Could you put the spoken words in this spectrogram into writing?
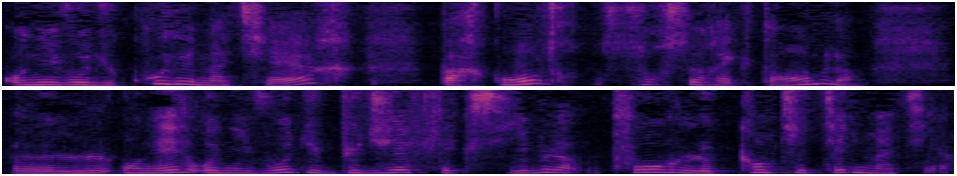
au niveau du coût des matières. Par contre, sur ce rectangle, euh, on est au niveau du budget flexible pour la quantité de matière.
